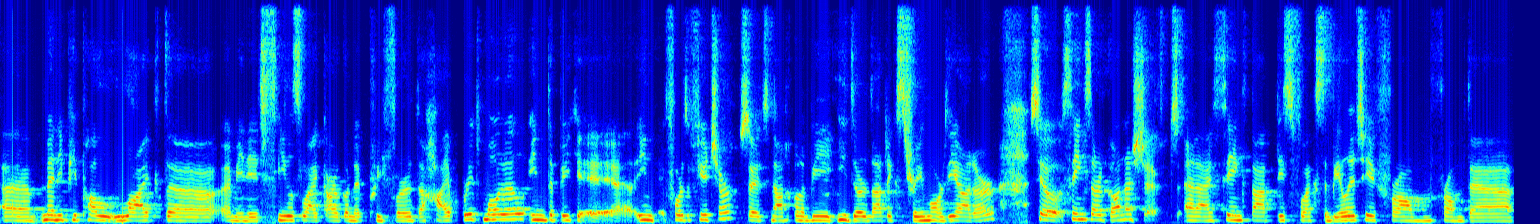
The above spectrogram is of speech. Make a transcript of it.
uh, many people like the. I mean, it feels like are going to prefer the hybrid model in the big uh, in for the future. So it's not going to be either that extreme or the other. So things are going to shift, and I think that this flexibility from from the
